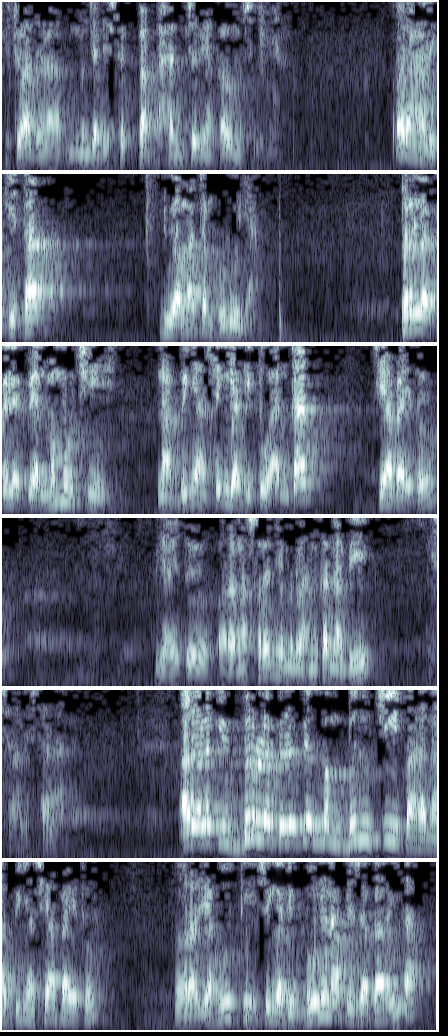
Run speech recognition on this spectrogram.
itu adalah menjadi sebab hancurnya kaum muslimin. Orang ahli kitab dua macam hulunya. Berlebih-lebihan memuji nabinya sehingga dituhankan. Siapa itu? Yaitu orang Nasrani yang menuhankan Nabi Isa alaihissalam. Ada lagi berlebih-lebihan membenci para nabinya. Siapa itu? Orang Yahudi sehingga dibunuh Nabi Zakaria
